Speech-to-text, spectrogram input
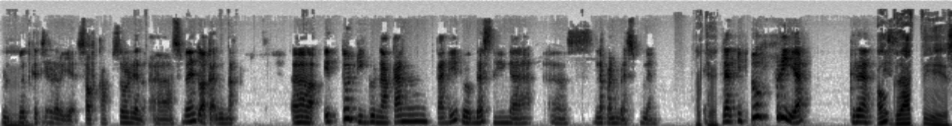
bulat Hmm. kecil dari ya, soft capsule dan eh, sebenarnya itu agak lunak. Eh, itu digunakan tadi 12 hingga eh, 18 bulan. Oke. Dan itu free ya, Oh, gratis. gratis.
